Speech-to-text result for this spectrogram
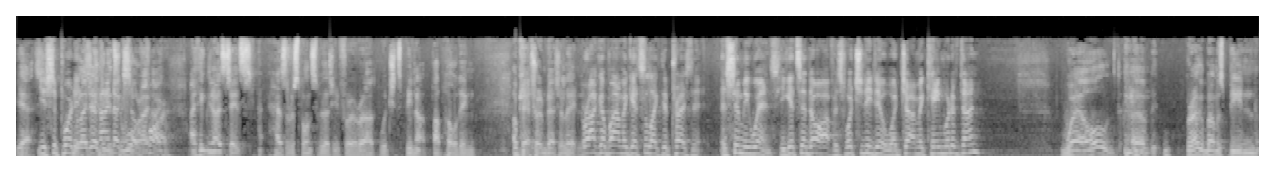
Yes. You support well, its I don't conduct think it's a war. so far. I, I think the United States has a responsibility for Iraq, which it's been up, upholding better and better lately. Barack Obama gets elected president. Assume he wins. He gets into office. What should he do? What John McCain would have done? Well, uh, Barack Obama's been,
